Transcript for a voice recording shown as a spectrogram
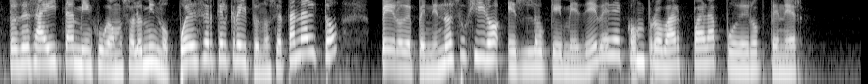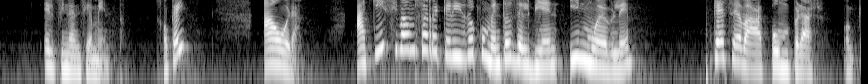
Entonces, ahí también jugamos a lo mismo. Puede ser que el crédito no sea tan alto, pero dependiendo de su giro, es lo que me debe de comprobar para poder obtener el financiamiento. ¿Ok? Ahora, aquí sí vamos a requerir documentos del bien inmueble que se va a comprar. ¿Ok?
